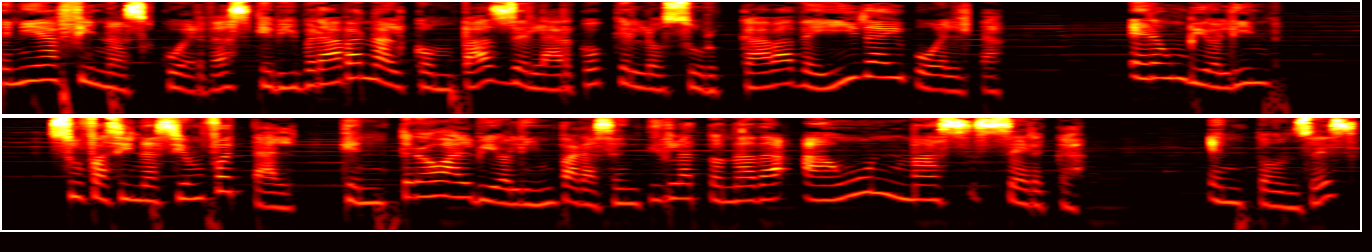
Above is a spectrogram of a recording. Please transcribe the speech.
Tenía finas cuerdas que vibraban al compás del arco que lo surcaba de ida y vuelta. Era un violín. Su fascinación fue tal que entró al violín para sentir la tonada aún más cerca. Entonces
